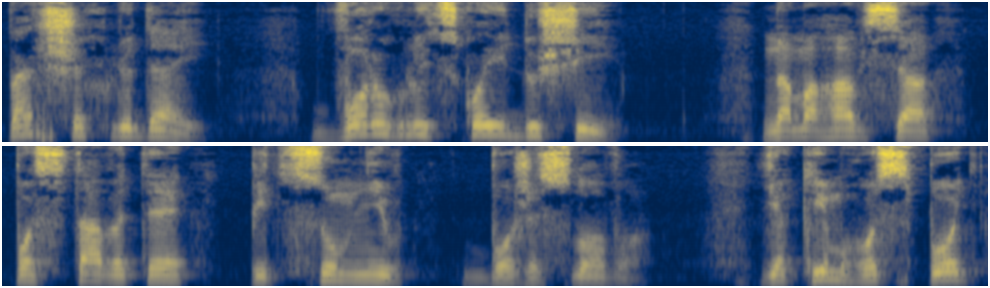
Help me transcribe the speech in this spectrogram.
перших людей, ворог людської душі намагався поставити під сумнів Боже Слово, яким Господь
